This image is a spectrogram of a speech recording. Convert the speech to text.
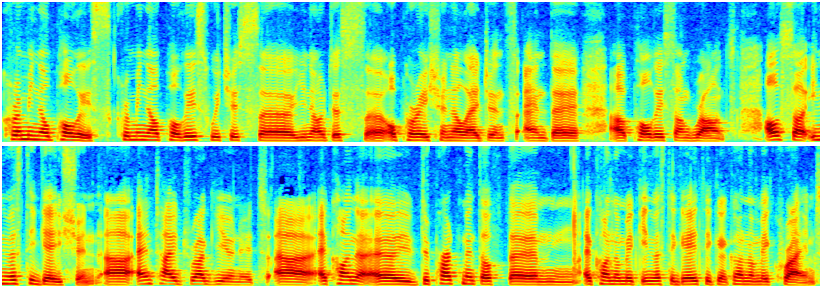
Criminal police, criminal police, which is, uh, you know, just uh, operational agents and the uh, police on ground. Also, investigation, uh, anti-drug unit, econ- Department of the um, Economic Investigating Economic Crime crimes.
